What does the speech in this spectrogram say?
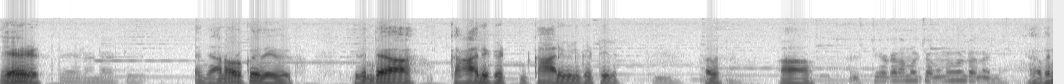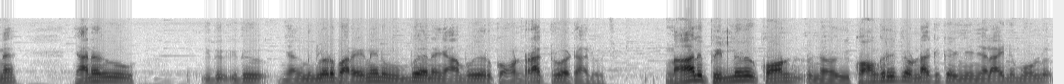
ഏഴ്. ഞാൻ ഓർക്കും ഇത് ഇതിന്റെ ഇതിന്റെ ആ കാൽ കെട്ടി കാലുകൾ കെട്ടിയത്. അത് ആ. നമ്മൾ പിന്നെ ഞാനൊരു ഇത് ഇത് ഞാൻ നിങ്ങളോട് പറയുന്നതിന് മുമ്പ് തന്നെ ഞാൻ പോയി ഒരു കോൺട്രാക്ടറുമായിട്ട് ആലോചിച്ചു. നാല് പില്ലർ കോൺ പിന്നെ ഈ കോൺക്രീറ്റ് ഉണ്ടാക്കി കഴിഞ്ഞ് കഴിഞ്ഞാൽ അതിന്റെ മുകളിൽ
